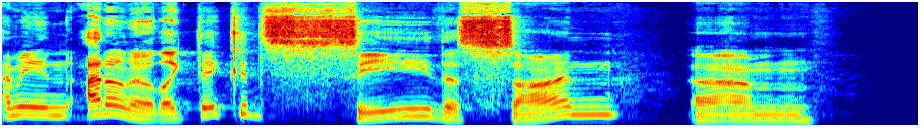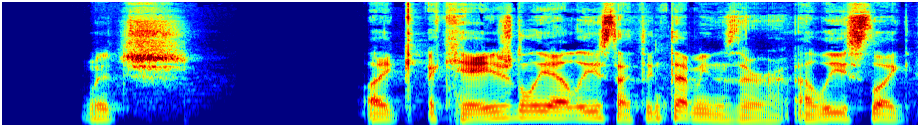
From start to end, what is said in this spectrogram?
I mean, I don't know. Like they could see the sun, um, which like occasionally at least. I think that means they're at least like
